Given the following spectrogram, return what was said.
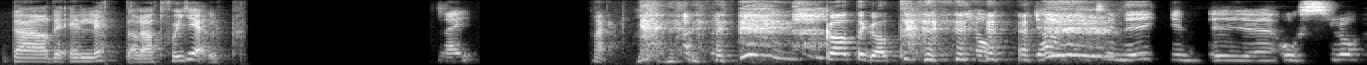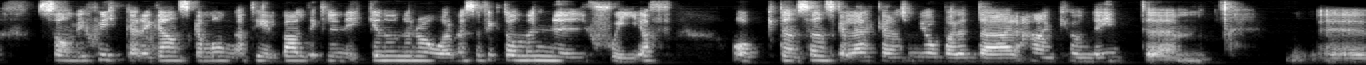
där det är lättare att få hjälp? Nej. Nej. gott och gott. ja, jag hade en klinik i, i, eh, Oslo som vi skickade ganska många till, Balderkliniken, under några år, men så fick de en ny chef och den svenska läkaren som jobbade där, han kunde inte mm, Eh,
